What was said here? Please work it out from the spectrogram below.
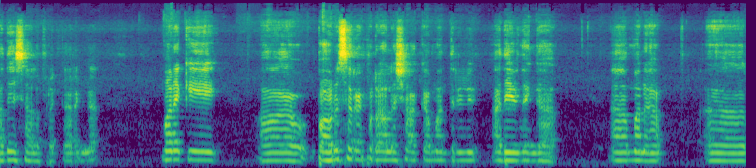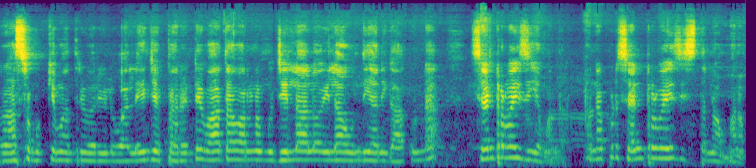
ఆదేశాల ప్రకారంగా మనకి పౌర సరఫరాల శాఖ మంత్రి అదేవిధంగా మన రాష్ట్ర ముఖ్యమంత్రి వర్యులు వాళ్ళు ఏం చెప్పారంటే వాతావరణం జిల్లాలో ఇలా ఉంది అని కాకుండా సెంటర్ వైజ్ ఇవ్వమన్నారు అన్నప్పుడు సెంటర్ వైజ్ ఇస్తున్నాం మనం.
